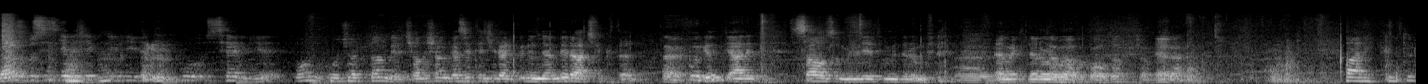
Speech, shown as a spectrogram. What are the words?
Yalnız bu siz gelecek bilgiyle bu sergi 10 Ocak'tan beri çalışan gazeteciler gününden beri açıktı. Evet. Bugün yani sağ olsun Milli Eğitim Müdürüm Ee, Emekler oldu. oldu. Çok Evet. güzel. Tarih Kültür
